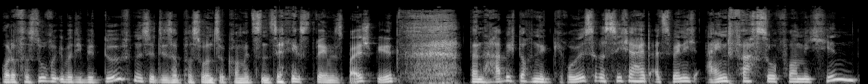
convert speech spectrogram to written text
oder versuche über die Bedürfnisse dieser Person zu kommen, jetzt ein sehr extremes Beispiel, dann habe ich doch eine größere Sicherheit, als wenn ich einfach so vor mich hin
